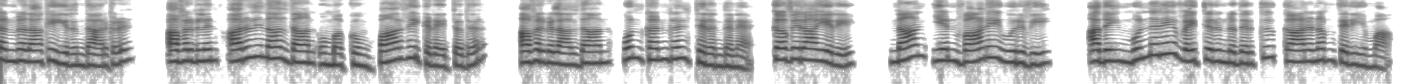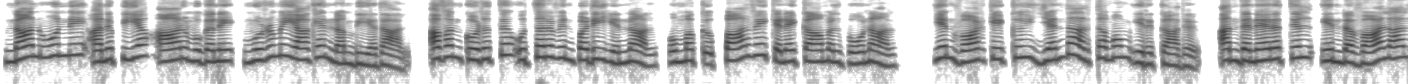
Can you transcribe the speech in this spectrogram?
கண்களாக இருந்தார்கள். அவர்களின் அருளினால் தான் உமக்கும் பார்வை கிடைத்தது. அவர்களால் தான் உன் கண்கள் திறந்தன. கவிராயரே நான் என் வாளை உருவி அதை முன்னரே வைத்திருந்ததற்கு காரணம் தெரியுமா? நான் உன்னை அனுப்பிய ஆறுமுகனை முழுமையாக நம்பியதால் அவன் கொடுத்த உத்தரவின்படி என்னால் உமக்கு பார்வை கிடைக்காமல் போனால் என் வாழ்க்கைக்கு எந்த அர்த்தமும் இருக்காது. அந்த நேரத்தில் இந்த வாளால்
